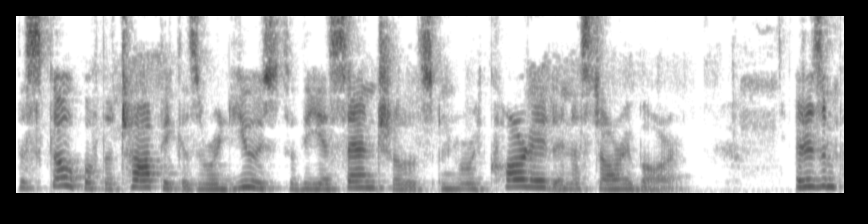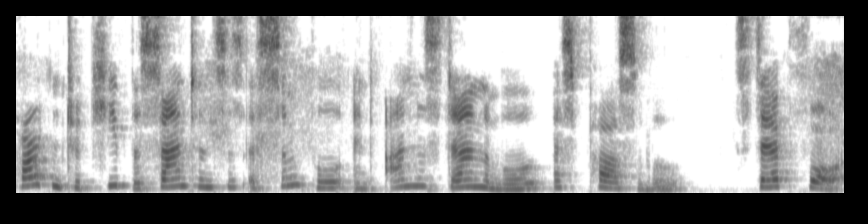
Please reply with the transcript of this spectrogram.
The scope of the topic is reduced to the essentials and recorded in a storyboard. It is important to keep the sentences as simple and understandable as possible. Step 4.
